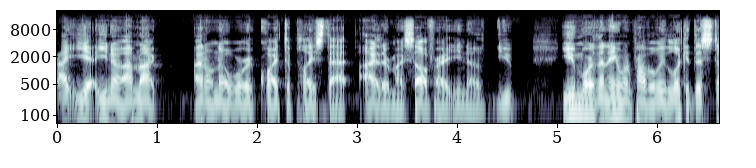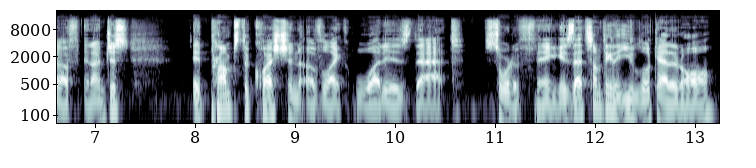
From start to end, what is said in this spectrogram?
I, yeah, you know, I'm not I don't know where quite to place that either myself, right? You know, you you more than anyone probably look at this stuff and I'm just it prompts the question of like what is that sort of thing? Is that something that you look at at all?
